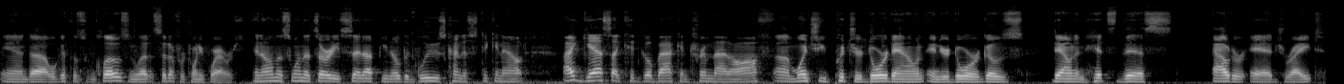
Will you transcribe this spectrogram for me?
and uh, we'll get this one closed and let it sit up for 24 hours. And on this one that's already set up, you know, the glue's kind of sticking out. I guess I could go back and trim that off. Um, once you put your door down and your door goes down and hits this outer edge, right?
